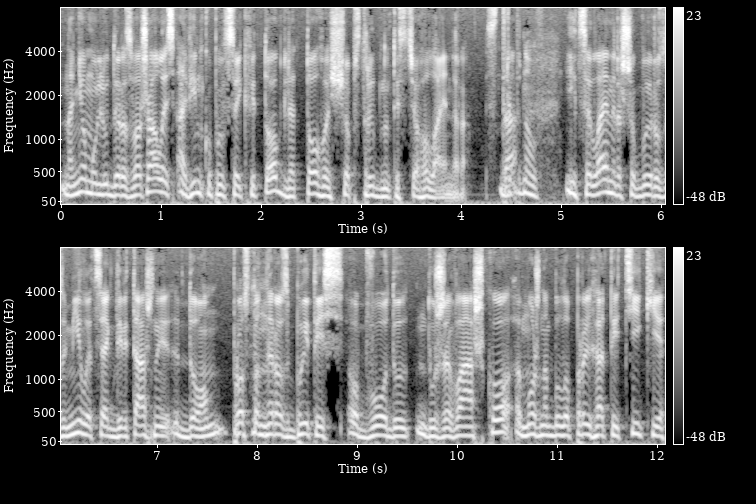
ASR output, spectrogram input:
на ньому люди розважались, а він купив цей квіток для того, щоб стрибнути з цього лайнера. Стрибнув. Да? І цей лайнер, щоб ви розуміли, це як дев'ятажний дом. Просто не розбитись об воду дуже важко. Можна було пригати тільки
